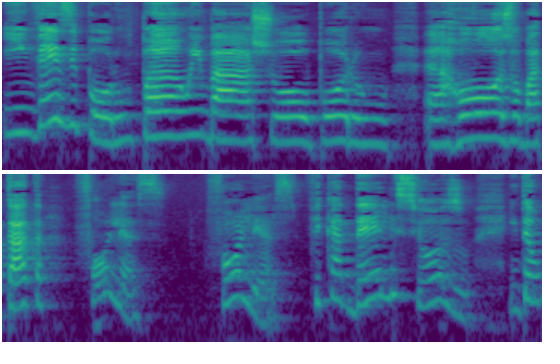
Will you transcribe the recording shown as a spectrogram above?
E em vez de pôr um pão embaixo, ou pôr um arroz ou batata, folhas folhas, fica delicioso. Então,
